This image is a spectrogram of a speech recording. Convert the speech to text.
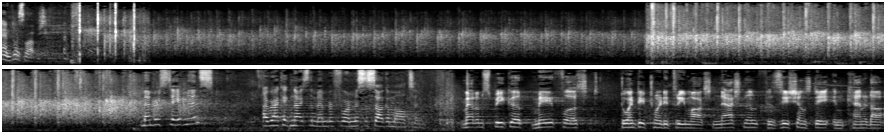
and was loved. Member statements. I recognize the member for Mississauga Malton. Madam Speaker, May 1st, 2023 marks National Physicians' Day in Canada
